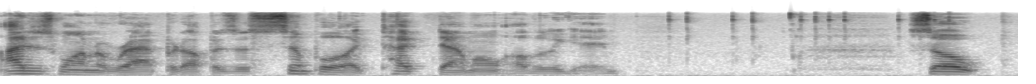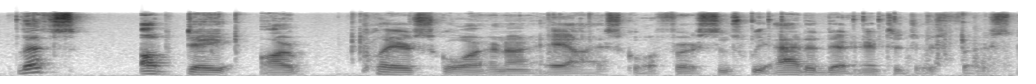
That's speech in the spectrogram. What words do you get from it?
I just want to wrap it up as a simple like tech demo of the game. So let's update our player score and our AI score first since we added their integers first.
